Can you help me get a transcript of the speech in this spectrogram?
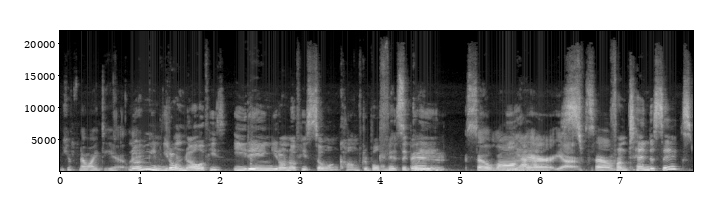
you have no idea. no, I mean you don't know if he's eating, you don't know if he's so uncomfortable physically. so long there. Yeah. So from ten to six,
